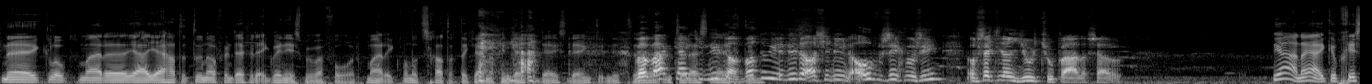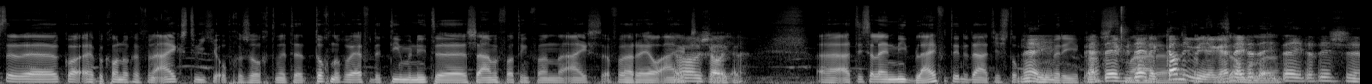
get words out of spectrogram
Nee, klopt. Maar eh, ja, jij had het toen over een DVD. Ik weet niet eens meer waarvoor. Maar ik vond het schattig dat jij nog in dvd's denkt in dit eh, Maar waar in kijk je nu dan? 2019. Wat doe je nu dan als je nu een overzicht wil zien? Of zet je dan YouTube aan of zo? Ja, nou ja, ik heb gisteren eh, heb ik gewoon nog even een Ajax-tweetje opgezocht. Met eh, toch nog weer even de 10 minuten eh, samenvatting van, Ajax, of van Real Ajax. oh, zo ja. Eh, het is alleen niet blijvend inderdaad. Je stopt het niet meer in je ja, kast. DVD, maar, dat eh, kan niet meer, hè? Nee, dat, eh, nee, dat is... eh,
